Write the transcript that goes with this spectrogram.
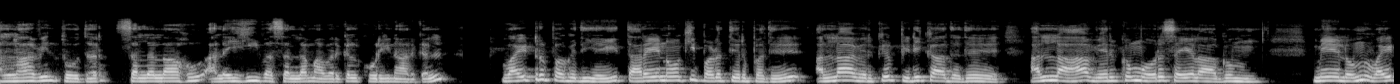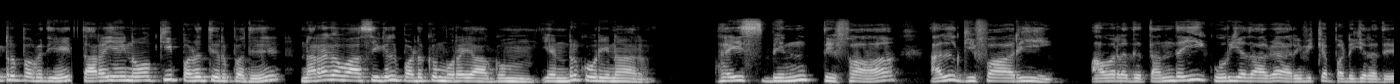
அல்லாவின் தூதர் சல்லல்லாஹு அலைஹி வசல்லம் அவர்கள் கூறினார்கள் வயிற்றுப்பகுதியை தரை நோக்கி படுத்திருப்பது அல்லாவிற்கு பிடிக்காதது. அல்லாஹ் வெறுக்கும் ஒரு செயலாகும். மேலும் வயிற்றுப் பகுதியை தரையை நோக்கி படுத்திருப்பது நரகவாசிகள் படுக்கும் முறையாகும் என்று கூறினார். ஹைஸ் பின் திஃபா அல் கிஃபாரி அவரது தந்தை கூறியதாக அறிவிக்கப்படுகிறது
